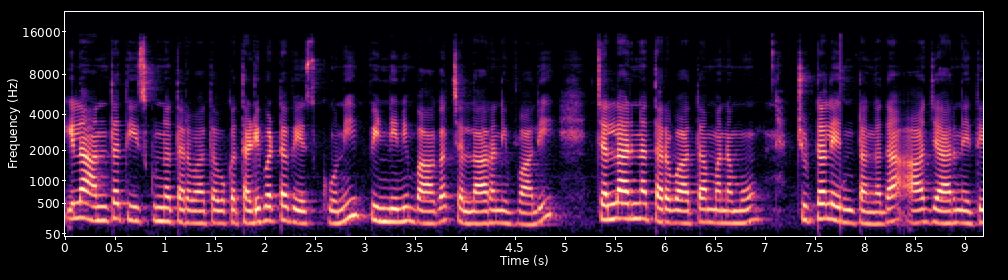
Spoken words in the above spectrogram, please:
ఇలా అంతా తీసుకున్న తర్వాత ఒక తడిబట్ట వేసుకొని పిండిని బాగా చల్లారనివ్వాలి. చల్లారిన తర్వాత మనము చుట్టలు ఉంటాం కదా ఆ జార్ని అయితే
